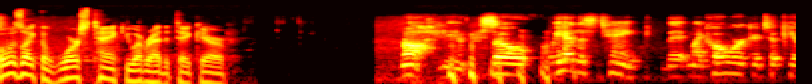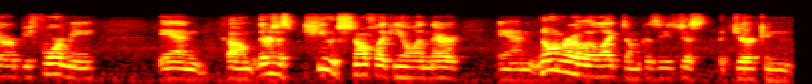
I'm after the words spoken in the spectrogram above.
What was like the worst tank you ever had to take care of? oh man, so we had this tank that my coworker took care of before me, and um, there's this huge snowflake eel in there, and no one really liked him because he's just a jerk, and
